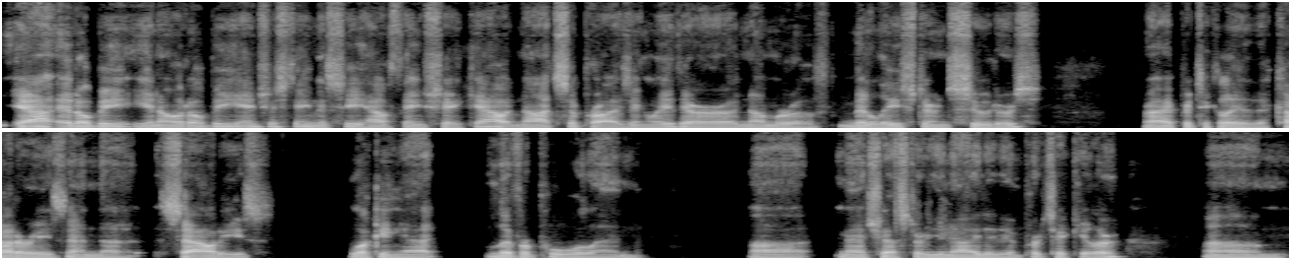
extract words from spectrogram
yeah it'll be you know it'll be interesting to see how things shake out not surprisingly there are a number of middle eastern suitors right particularly the qataris and the saudis looking at liverpool and uh, manchester united in particular um,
